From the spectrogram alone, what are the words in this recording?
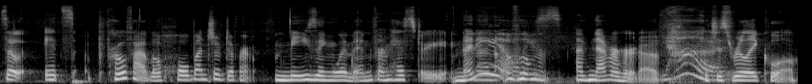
So it's profiled a whole bunch of different amazing women from history. Many of whom these, I've never heard of. Yeah. Which is really cool.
